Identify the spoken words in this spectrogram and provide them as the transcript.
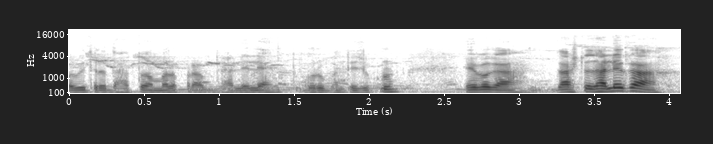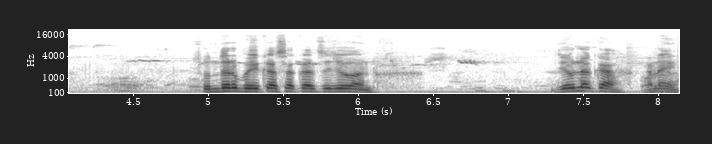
पवित्र धातू आम्हाला प्राप्त झालेले आहेत. गुरुभंतेजीकडून हे बघा जास्त झाले का? सुंदर भाई का सकाळचं जेवण. जेवलं का? का नाही?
